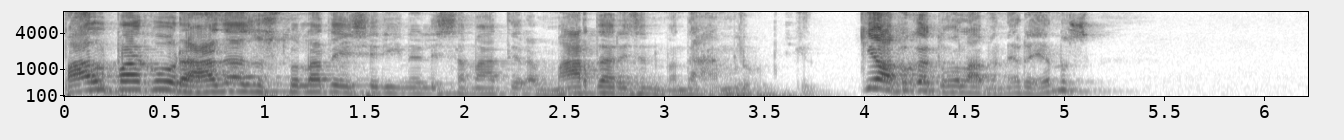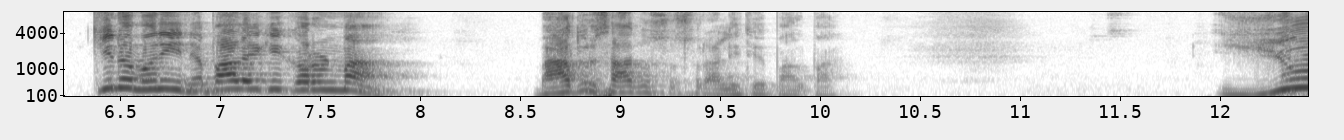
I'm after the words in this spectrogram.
पाल्पाको राजा जस्तोलाई त यसरी यिनीहरूले समातेर मार्दा रहेछन् भन्दा हाम्रो के अवगत होला भनेर हेर्नुहोस्। किनभने नेपाल एकीकरणमा बहादुर शाहको ससुराली थियो पाल्पा। यो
